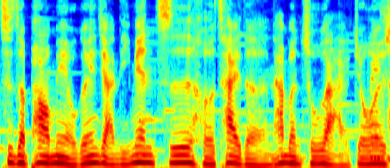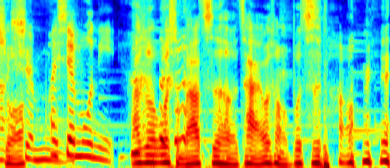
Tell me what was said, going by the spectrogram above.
吃着泡面。我跟你讲，里面吃合菜的人，他们出来就会说，会羡慕你。他说：“为什么要吃合菜？为什么不吃泡面？”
